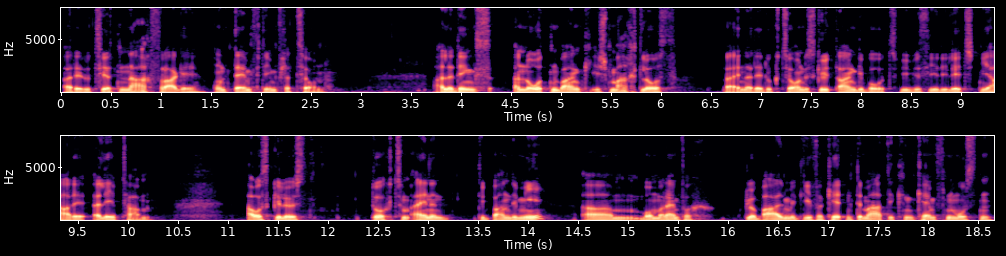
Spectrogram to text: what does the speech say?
einer reduzierten Nachfrage und dämpft die Inflation. Allerdings, eine Notenbank ist machtlos bei einer Reduktion des Güterangebots, wie wir sie die letzten Jahre erlebt haben. Ausgelöst durch zum einen die Pandemie, ähm, wo man einfach global mit Lieferketten-Thematiken kämpfen mussten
